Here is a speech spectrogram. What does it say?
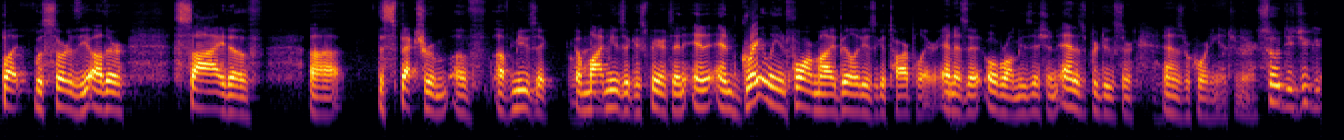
but was sort of the other side of uh, the spectrum of, of music, of my music experience, and, and, and greatly informed my ability as a guitar player and as an overall musician and as a producer and as a recording engineer. So did you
